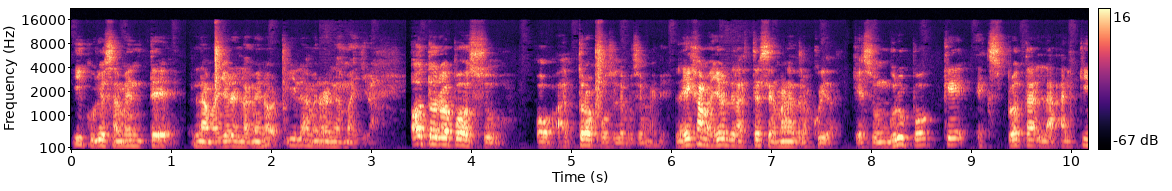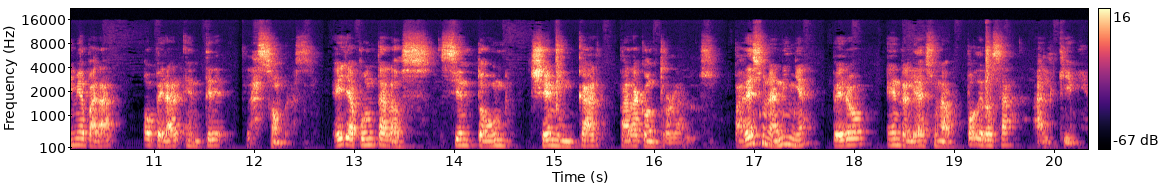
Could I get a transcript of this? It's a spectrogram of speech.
y curiosamente la mayor es la menor y la menor es la mayor. Otoroposu, o Atropos le pusieron aquí, la hija mayor de las tres hermanas de la oscuridad, que es un grupo que explota la alquimia para operar entre las sombras. Ella apunta a los 101 Shemin Card para controlarlos. Parece una niña, pero en realidad es una poderosa alquimia.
